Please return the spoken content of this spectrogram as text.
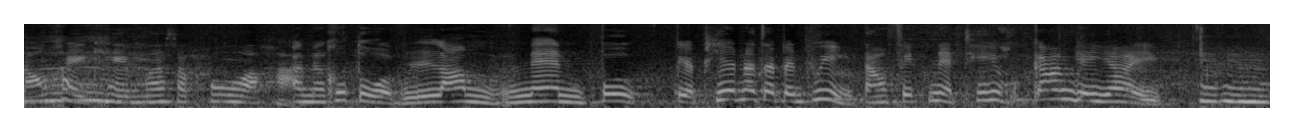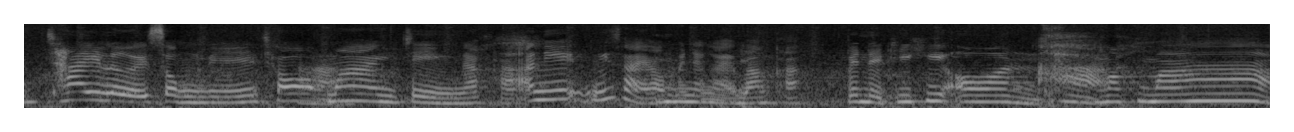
น้องไข่เค็มเมื่อสักครู่อะค่ะ อันนั้นคือตัวล่ำแน่นปึกเปรียบเทียบน่าจะเป็นผู้หญิงตามฟิตเนสที่กล้ามใหญ่ๆ ใช่เลยทรงนี้ชอบค่ะมากจริงๆนะคะ อันนี้นิสัยเขาเป็นยังไงบ้างคะ เป็นเด็กที่ขี้อ้อนค่ะ มาก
